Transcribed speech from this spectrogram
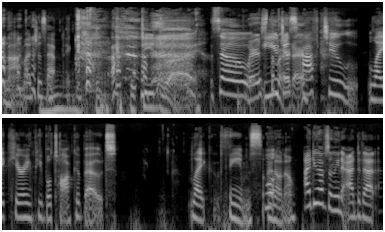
not much is happening. Mm, pretty dry. So Where's the you just have to like hearing people talk about like themes. I don't know. I do have something to add to that.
